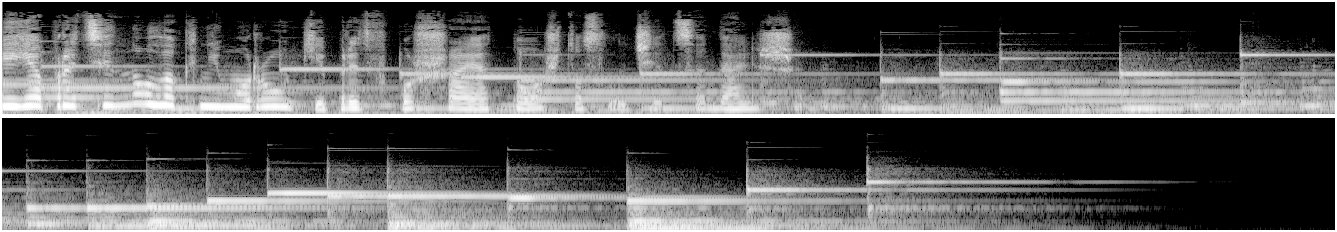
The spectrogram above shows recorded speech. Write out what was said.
и я протянула к нему руки, предвкушая то, что случится дальше.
